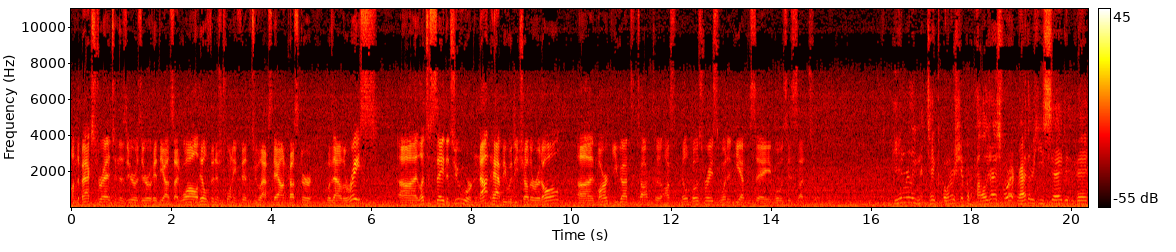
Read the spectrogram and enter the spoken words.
on the back stretch in the 0-0 hit the outside wall. Hill finished 25th, two laps down. Custer was out of the race. Uh, let's just say the two were not happy with each other at all. Uh, Mark, you got to talk to Austin Hill post race. What did he have to say? What was his side story? He didn't really take ownership and apologize for it. Rather, he said that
